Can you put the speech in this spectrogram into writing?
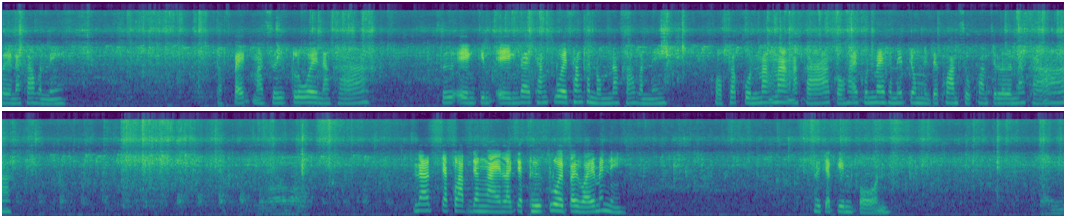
เลยนะคะ วันนี้ ตอกแป๊กมาซื้อกล้วยนะคะ ซื้อเองกินเองได้ทั้งกล้วยทั้งขนมนะคะ วันนี้ขอบพระคุณมากๆนะคะ ขอให้คุณแม่คณิตจงมีแต่ความสุขความเจริญนะคะแล้วจะกลับยังไงล่ะจะถือกล้วยไปไว้ไหมนี่หรือจะกินก่อนตอนนี้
